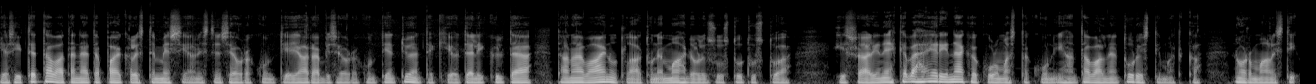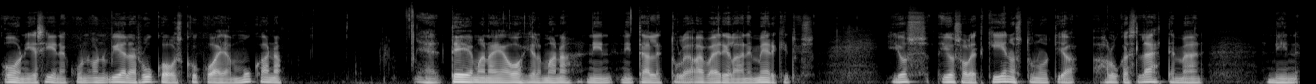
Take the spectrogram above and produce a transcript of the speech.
ja sitten tavata näitä paikallisten messiaanisten seurakuntien ja arabiseurakuntien työntekijöitä. Eli kyllä tämä, tämä on aivan ainutlaatuinen mahdollisuus tutustua Israelin ehkä vähän eri näkökulmasta kuin ihan tavallinen turistimatka normaalisti on. Ja siinä kun on vielä rukous koko ajan mukana – teemana ja ohjelmana, niin, niin tälle tulee aivan erilainen merkitys. Jos, jos olet kiinnostunut ja halukas lähtemään, niin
